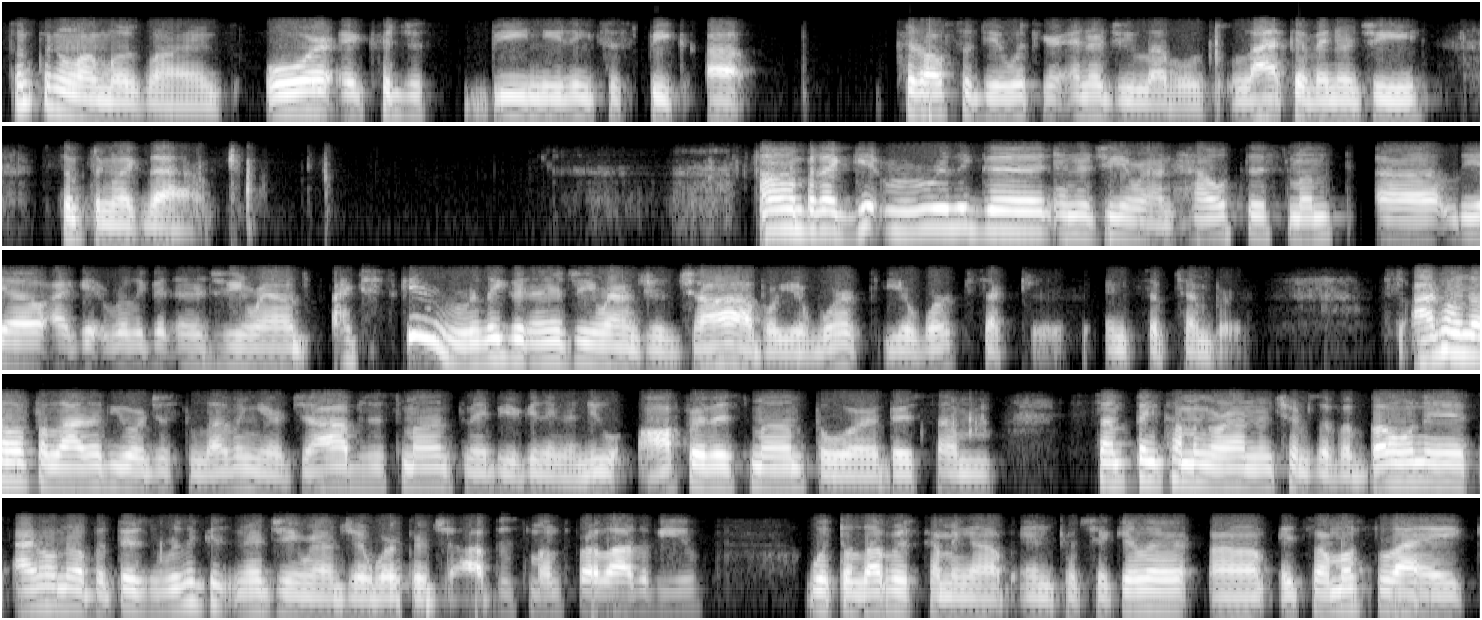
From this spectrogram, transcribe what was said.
something along those lines. Or it could just be needing to speak up. Could also deal with your energy levels, lack of energy, something like that. Um, but I get really good energy around health this month, uh, Leo. I get really good energy around. I just get really good energy around your job or your work, your work sector in September. So I don't know if a lot of you are just loving your jobs this month. Maybe you're getting a new offer this month, or there's some something coming around in terms of a bonus. I don't know, but there's really good energy around your work or job this month for a lot of you. With the lovers coming out in particular, um, it's almost like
